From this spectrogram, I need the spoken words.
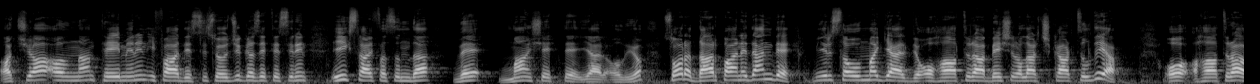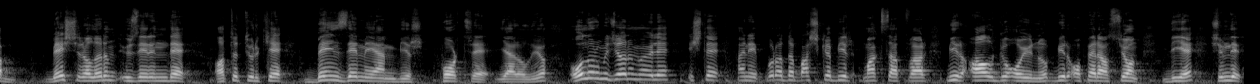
açığa alınan teğmenin ifadesi Sözcü Gazetesi'nin ilk sayfasında ve manşette yer alıyor. Sonra darphaneden de bir savunma geldi. O hatıra 5 liralar çıkartıldı ya. O hatıra 5 liraların üzerinde Atatürk'e benzemeyen bir portre yer alıyor. Olur mu canım öyle işte hani burada başka bir maksat var, bir algı oyunu, bir operasyon diye. Şimdi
